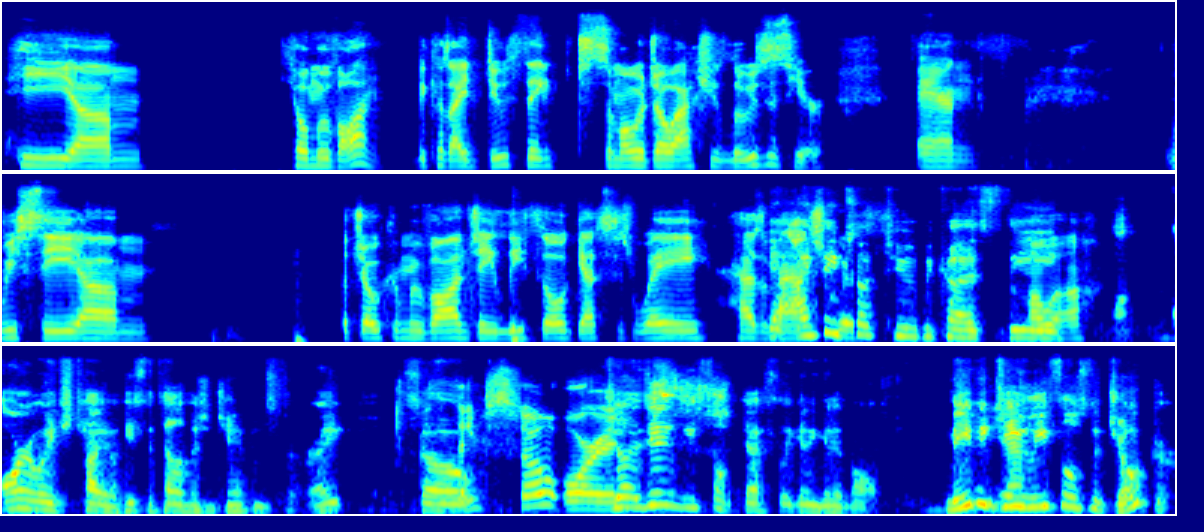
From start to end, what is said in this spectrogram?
he um he'll move on because I do think Samoa Joe actually loses here. And we see um the Joker move on. Jay Lethal gets his way, has a Yeah, match I think so too because the Samoa. ROH title, he's the television champion still, right? So think so, or Jay Jay Lethal's definitely going to get involved. Maybe Jay Yeah. Lethal's the Joker.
